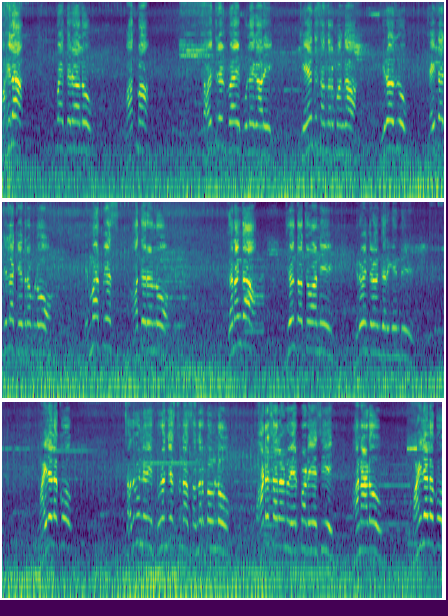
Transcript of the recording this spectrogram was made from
మహిళా ఉపాధ్యాయురాలు మహాత్మా సావిత్రిబాయి పూలే గారి జయంతి సందర్భంగా ఈరోజు చైతా జిల్లా కేంద్రంలో ఎంఆర్పిఎస్ ఆధ్వర్యంలో ఘనంగా జయంతోత్సవాన్ని నిర్వహించడం జరిగింది. మహిళలకు చదువుని దూరం చేస్తున్న సందర్భంలో పాఠశాలను ఏర్పాటు చేసి ఆనాడు మహిళలకు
